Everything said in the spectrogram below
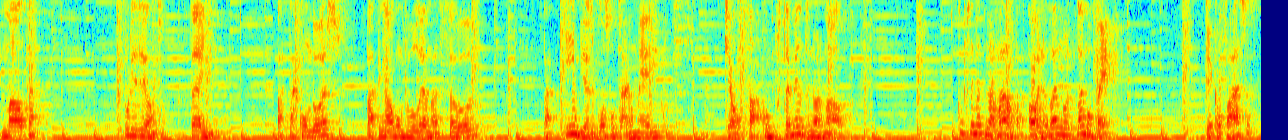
malta, por exemplo, tem, pá, está com dores, pá, tem algum problema de saúde, pá, em vez de consultar um médico, que é o pá, comportamento normal, comportamento normal, pá, olha, dói-me dói o pé, o que é que eu faço?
